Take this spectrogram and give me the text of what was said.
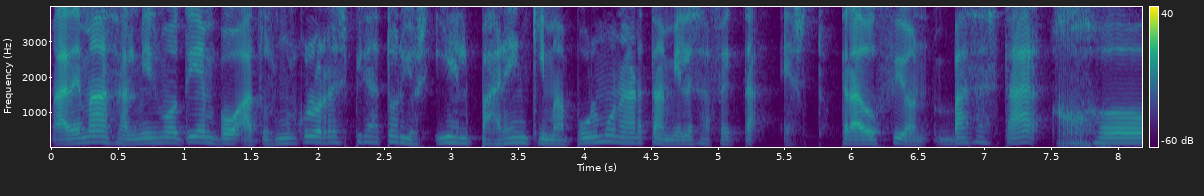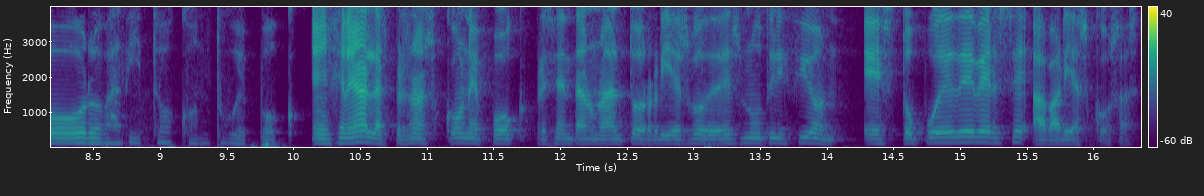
Además, al mismo tiempo, a tus músculos respiratorios y el parénquima pulmonar también les afecta esto. Traducción, vas a estar jorobadito con tu EPOC. En general, las personas con EPOC presentan un alto riesgo de desnutrición. Esto puede deberse a varias cosas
